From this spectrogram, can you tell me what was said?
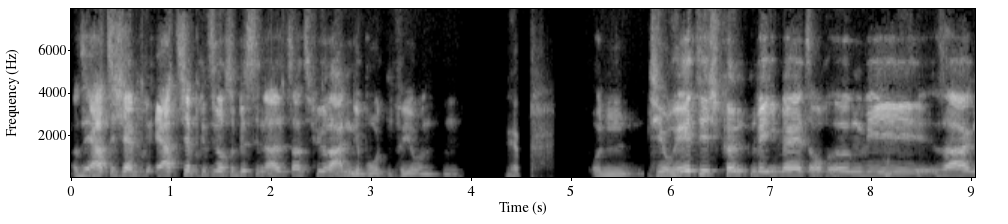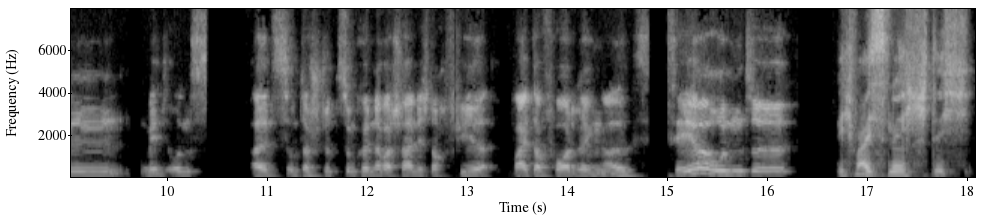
Also er hat sich ja im, er hat sich ja im Prinzip auch so ein bisschen als, als Führer angeboten für hier unten. Yep. Und theoretisch könnten wir ihm ja jetzt auch irgendwie sagen, mit uns als Unterstützung können er wahrscheinlich noch viel weiter vordringen als bisher. Und äh, Ich weiß nicht, ich.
